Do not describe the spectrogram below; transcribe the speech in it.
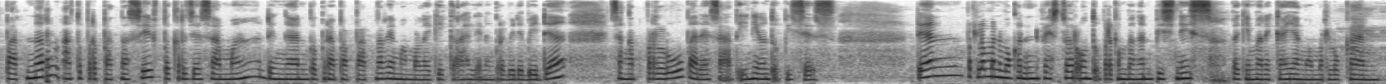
Partner atau berpartnership bekerja sama dengan beberapa partner yang memiliki keahlian yang berbeda-beda sangat perlu pada saat ini untuk Pisces dan perlu menemukan investor untuk perkembangan bisnis bagi mereka yang memerlukan.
